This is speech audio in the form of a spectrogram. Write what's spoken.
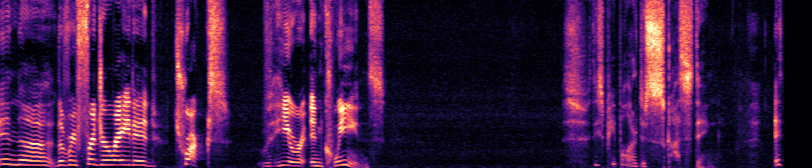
in uh, the refrigerated trucks here in Queens. These people are disgusting. It,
